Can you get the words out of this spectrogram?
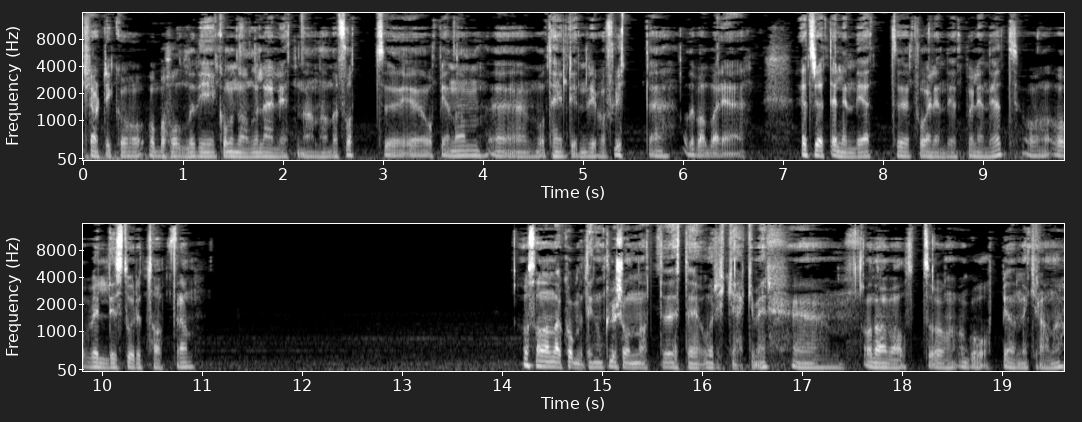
Klarte ikke å, beholde de kommunale leilighetene han hadde fått opp igjennom. Måtte hele tiden drive og flytte. Og det var bare rett og slett elendighet på elendighet på elendighet. Og, og veldig store tap for han. Og så hadde han da kommet til konklusjonen at dette orker jeg ikke mer. Og da valgt å, å gå opp i denne krana.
